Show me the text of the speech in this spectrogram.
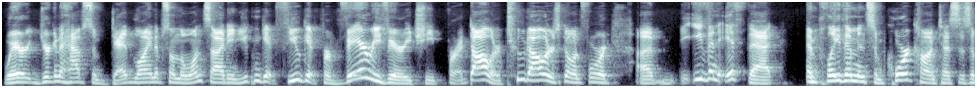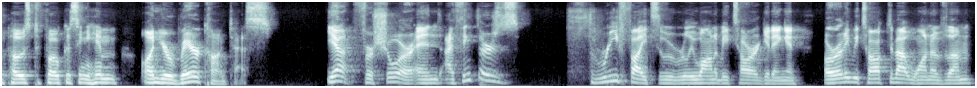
where you're going to have some dead lineups on the one side and you can get Fugitt for very, very cheap for a dollar, two dollars going forward, uh, even if that, and play them in some core contests as opposed to focusing him on your rare contests. Yeah, for sure. And I think there's three fights that we really want to be targeting. And already we talked about one of them.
